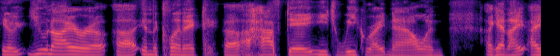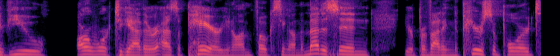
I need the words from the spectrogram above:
you know, you and I are uh, in the clinic uh, a half day each week right now, and again, I, I view our work together as a pair. You know, I'm focusing on the medicine, you're providing the peer support.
